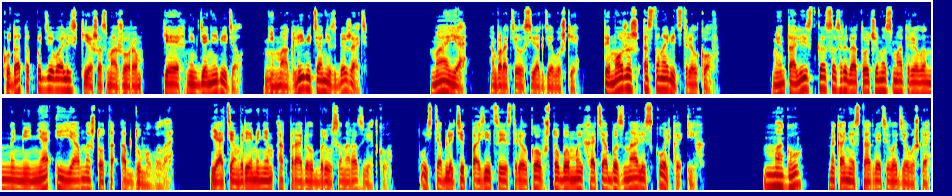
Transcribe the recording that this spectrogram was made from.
Куда-то подевались Кеша с мажором, я их нигде не видел. Не могли ведь они сбежать. «Майя», — обратился я к девушке, — «ты можешь остановить стрелков?» Менталистка сосредоточенно смотрела на меня и явно что-то обдумывала. Я тем временем отправил Брюса на разведку. Пусть облетит позиции стрелков, чтобы мы хотя бы знали, сколько их. «Могу», — наконец-то ответила девушка.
